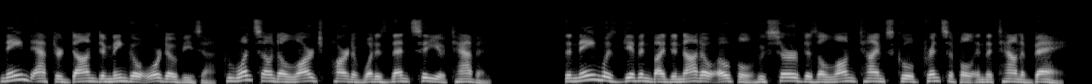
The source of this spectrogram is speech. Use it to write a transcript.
Named after Don Domingo Ordovisa, who once owned a large part of what is then Sitio Taban. The name was given by Donato Opal who served as a long-time school principal in the town of Bay.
